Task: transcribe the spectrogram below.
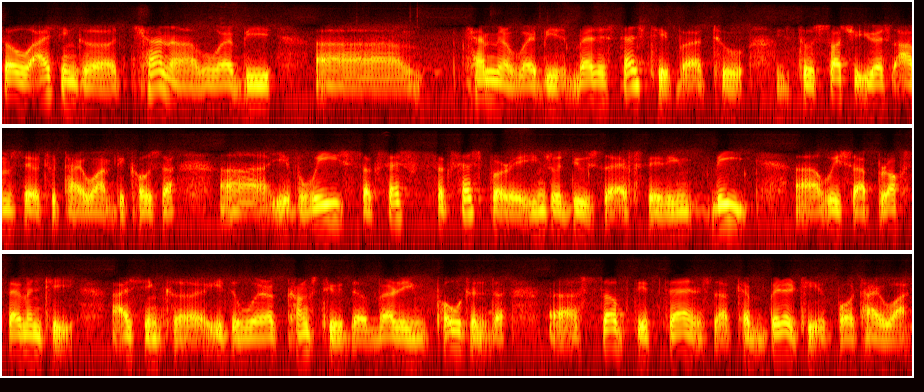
So I think uh, China will be uh, China will be very sensitive uh, to to such U.S. arms sale to Taiwan because uh, if we success, successfully introduce the F-16V uh, with Block 70, I think it will constitute a very important self-defense capability for Taiwan.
